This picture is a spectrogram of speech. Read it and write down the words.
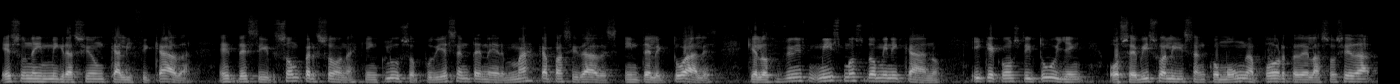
es una inmigración calificada, es decir, son personas que incluso pudiesen tener más capacidades intelectuales que los mismos dominicanos y que constituyen o se visualizan como un aporte de la sociedad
